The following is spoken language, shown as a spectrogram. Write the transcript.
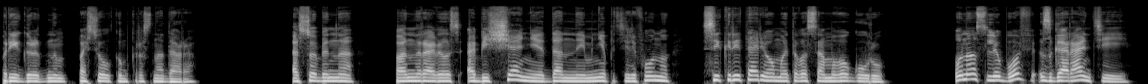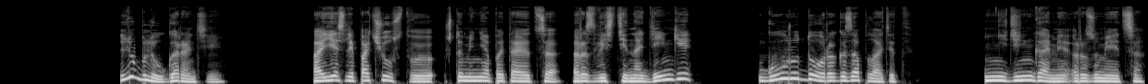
пригородным поселком Краснодара. Особенно понравилось обещание, данное мне по телефону секретарем этого самого гуру. У нас любовь с гарантией. Люблю гарантии. А если почувствую, что меня пытаются развести на деньги, гуру дорого заплатит. Не деньгами, разумеется.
